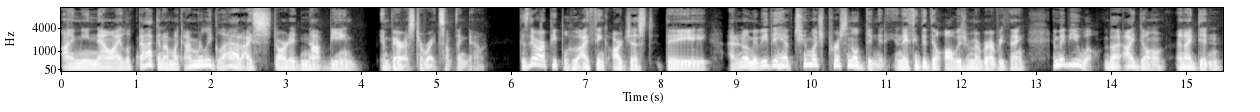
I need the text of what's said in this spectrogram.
I mean, now I look back and I'm like, I'm really glad I started not being embarrassed to write something down because there are people who I think are just they I don't know maybe they have too much personal dignity and they think that they'll always remember everything and maybe you will but I don't and I didn't.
